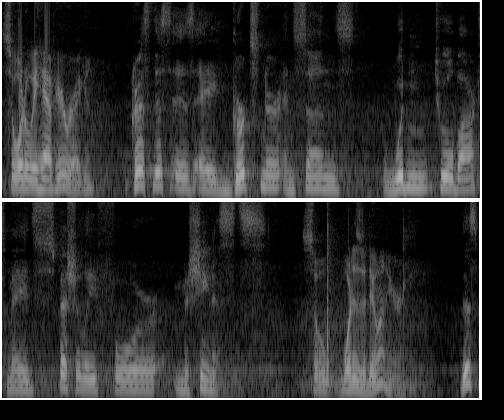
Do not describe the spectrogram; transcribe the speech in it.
So what do we have here, Reagan? Chris, this is a Gertzner and Sons wooden toolbox made specially for machinists. So what is it doing here? This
